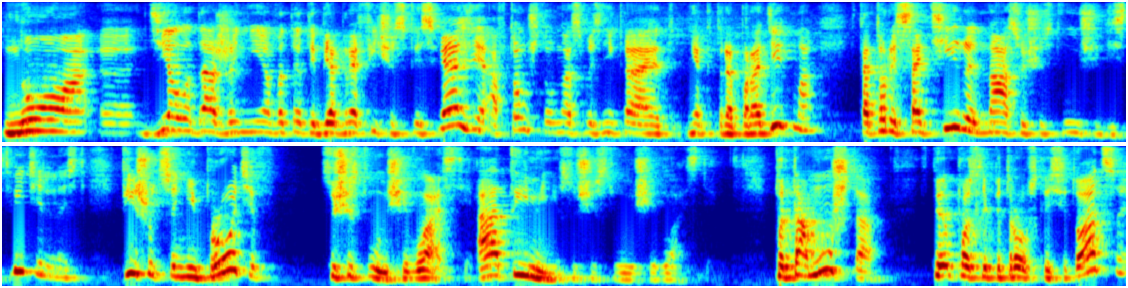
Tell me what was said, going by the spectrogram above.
но э, дело даже не вот этой биографической связи, а в том, что у нас возникает некоторая парадигма, в которой сатиры на существующую действительность пишутся не против существующей власти, а от имени существующей власти. Потому что после Петровской ситуации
